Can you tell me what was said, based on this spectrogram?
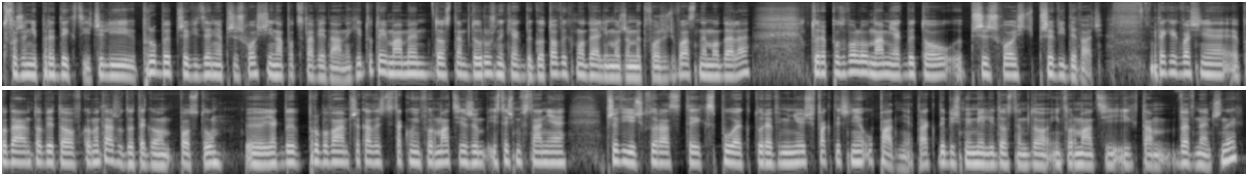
tworzenie predykcji, czyli próby przewidzenia przyszłości na podstawie danych. I tutaj mamy dostęp do różnych jakby gotowych modeli, możemy tworzyć własne modele, które pozwolą nam jakby tą przyszłość przewidywać. I tak jak właśnie podałem tobie to w komentarzu do tego postu, jakby próbowałem przekazać taką informację, że jesteśmy w stanie przewidzieć, która z tych spółek, które wymieniłeś, faktycznie upadnie, tak? Gdybyśmy mieli dostęp do informacji ich tam wewnętrznych,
